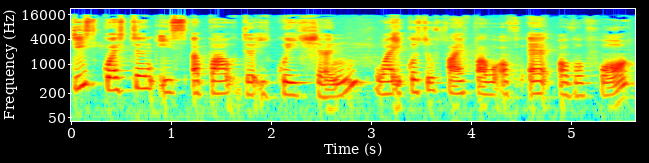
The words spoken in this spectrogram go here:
this question is about the equation y equals to 5 power of x over 4.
